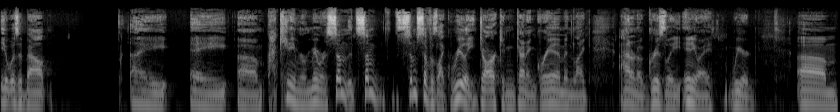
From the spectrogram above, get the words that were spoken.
it was about a a um, I can't even remember some some some stuff was like really dark and kind of grim and like I don't know grisly. Anyway, weird. Um,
